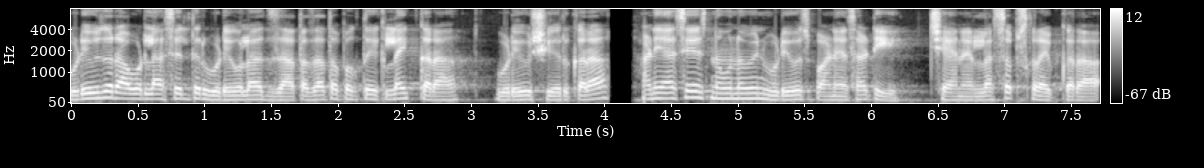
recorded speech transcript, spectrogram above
व्हिडिओ जर आवडला असेल तर व्हिडिओला जाता जाता फक्त एक लाईक करा. व्हिडिओ शेअर करा. आणि असेच नवनवीन व्हिडिओज पाहण्यासाठी चॅनलला सबस्क्राईब करा.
